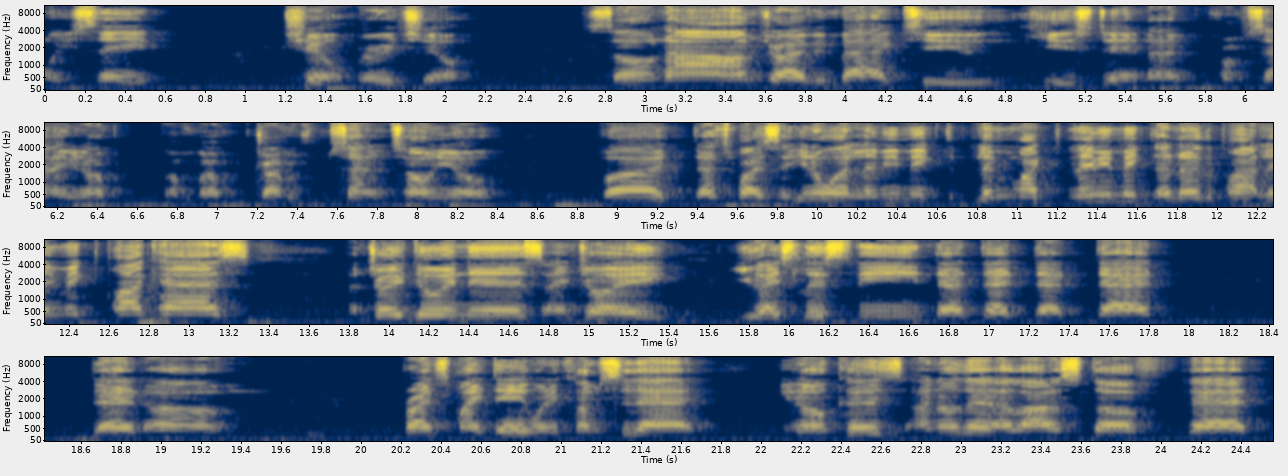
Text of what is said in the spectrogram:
what you say, chill, very chill. So now I'm driving back to Houston. I'm from San, you know, I'm, I'm driving from San Antonio but that's why I said, you know what? Let me make the, let me let me make another pod. Let me make the podcast. I enjoy doing this. I enjoy you guys listening. That that that that that um, brightens my day when it comes to that. You know, because I know that a lot of stuff that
